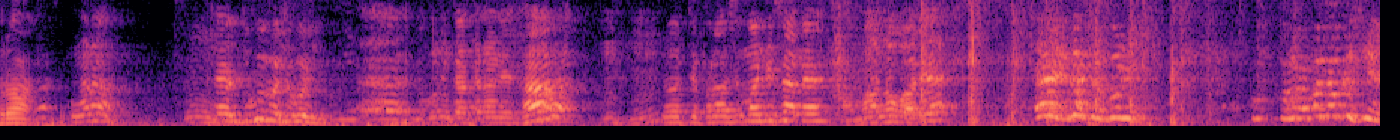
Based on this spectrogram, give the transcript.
3 c'est dugu bɛ cogo di dugu nin ka kalan de sa n'o tɛ faransi man di sa dɛ a ma nɔgɔ dɛ ee n ka telefɔni fana ko dabili si ye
